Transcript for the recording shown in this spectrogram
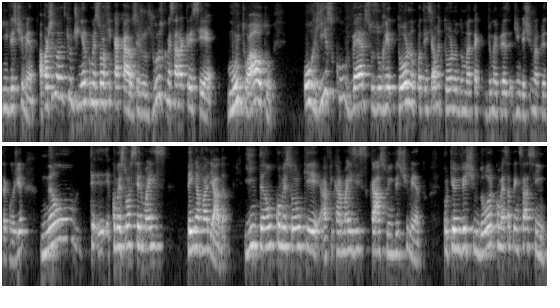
investimento. A partir do momento que o dinheiro começou a ficar caro, ou seja, os juros começaram a crescer muito alto, o risco versus o retorno, o potencial retorno de uma, de uma empresa, de investir numa empresa de tecnologia, não te, começou a ser mais bem avaliada. E então começou o que? A ficar mais escasso o investimento. Porque o investidor começa a pensar assim:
